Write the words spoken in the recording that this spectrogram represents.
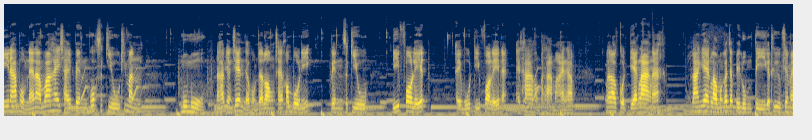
นี้นะครับผมแนะนำว่าให้ใช้เป็นพวกสกิลที่มันมูมูนะครับ อย่างเช่น เดี๋ยวผมจะลองใช้คอมโบนี้เป็นสกิล Deep Forest ไอ้ Wood Deep Forest เนี่ยไอ้ท่าของคาถาไม้นะครับ เมื่อเรากดแยกล่างนะ ล่างแยกเรามันก็จะไปลุมตีกระทืบใช่ไหม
